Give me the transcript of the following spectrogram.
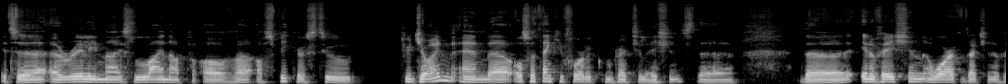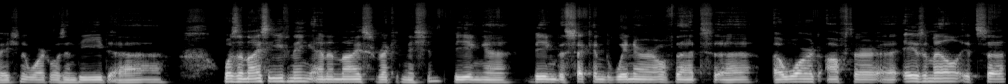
it's a, a, really nice lineup of uh, of speakers to to join. And uh, also, thank you for the congratulations. The the Innovation Award, Dutch Innovation Award, was indeed uh, was a nice evening and a nice recognition. Being uh, being the second winner of that uh, award after uh, ASML, it's uh,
